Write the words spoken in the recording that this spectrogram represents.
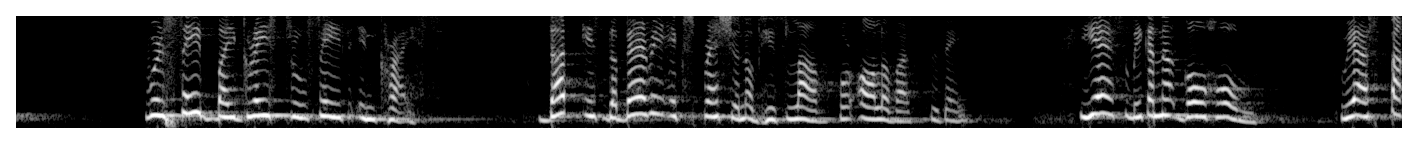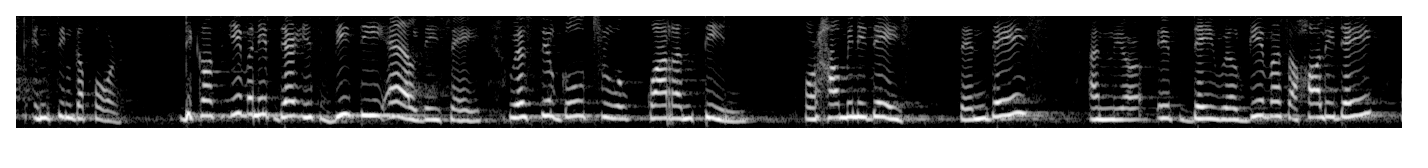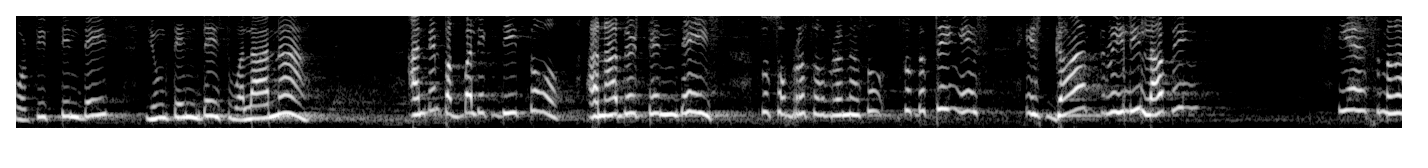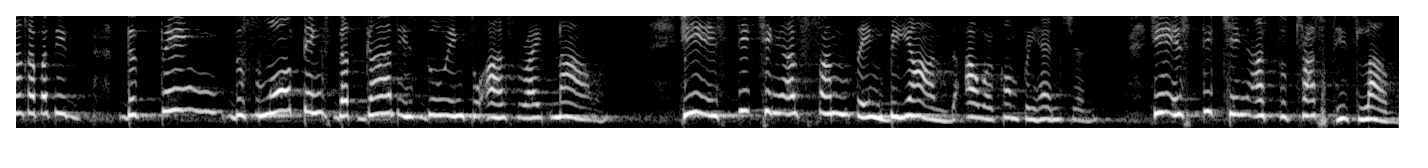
we're saved by grace through faith in Christ. That is the very expression of His love for all of us today. Yes, we cannot go home. We are stuck in Singapore. Because even if there is VTL, they say, we'll still go through quarantine. For how many days? 10 days. And if they will give us a holiday for 15 days, yung 10 days, wala na. And then pagbalik dito, another 10 days. So sobra-sobra na. So, so the thing is, is God really loving? Yes, mga kapatid, the thing, the small things that God is doing to us right now, He is teaching us something beyond our comprehension. He is teaching us to trust His love.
